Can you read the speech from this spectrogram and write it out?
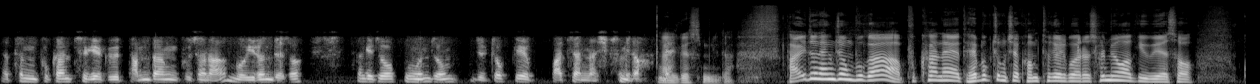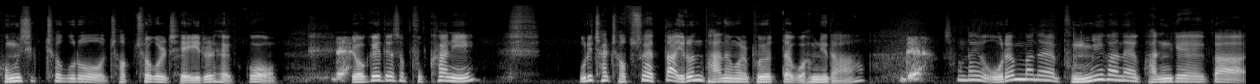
하여튼 북한 측의 그 담당 부서나 뭐, 이런 데서 한게 조금은 좀 이제 좁게 맞지 않나 싶습니다. 네. 알겠습니다. 바이든 행정부가 북한의 대북 정책 검토 결과를 설명하기 위해서 공식적으로 접촉을 제의를 했고 네. 여기에 대해서 북한이 우리 잘 접수했다 이런 반응을 보였다고 합니다. 네. 상당히 오랜만에 북미 간의 관계가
